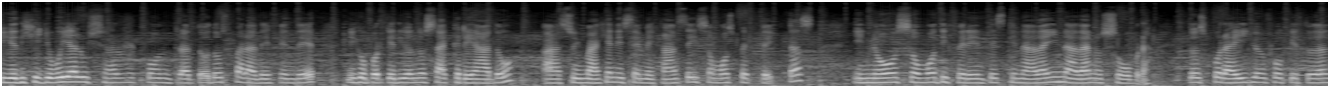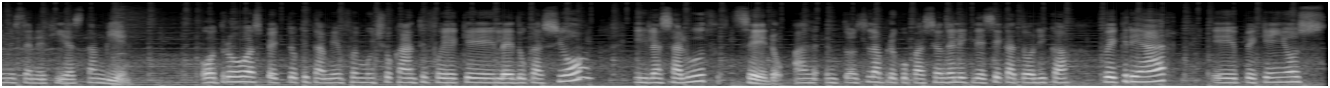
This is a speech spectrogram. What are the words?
que yo dije, yo voy a luchar contra todos para defender, digo, porque Dios nos ha creado a su imagen y semejanza y somos perfectas y no somos diferentes que nada y nada nos sobra. Entonces por ahí yo enfoqué todas mis energías también. Otro aspecto que también fue muy chocante fue que la educación y la salud cero. Ah, entonces la preocupación de la Iglesia Católica fue crear eh, pequeños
